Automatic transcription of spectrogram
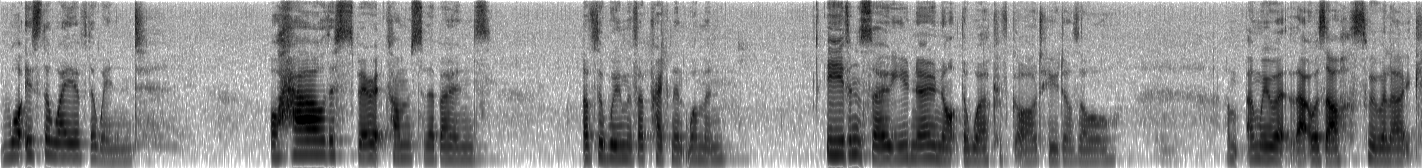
what is the way of the wind, or how the spirit comes to the bones of the womb of a pregnant woman, even so you know not the work of God who does all." And, and we were that was us. We were like,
